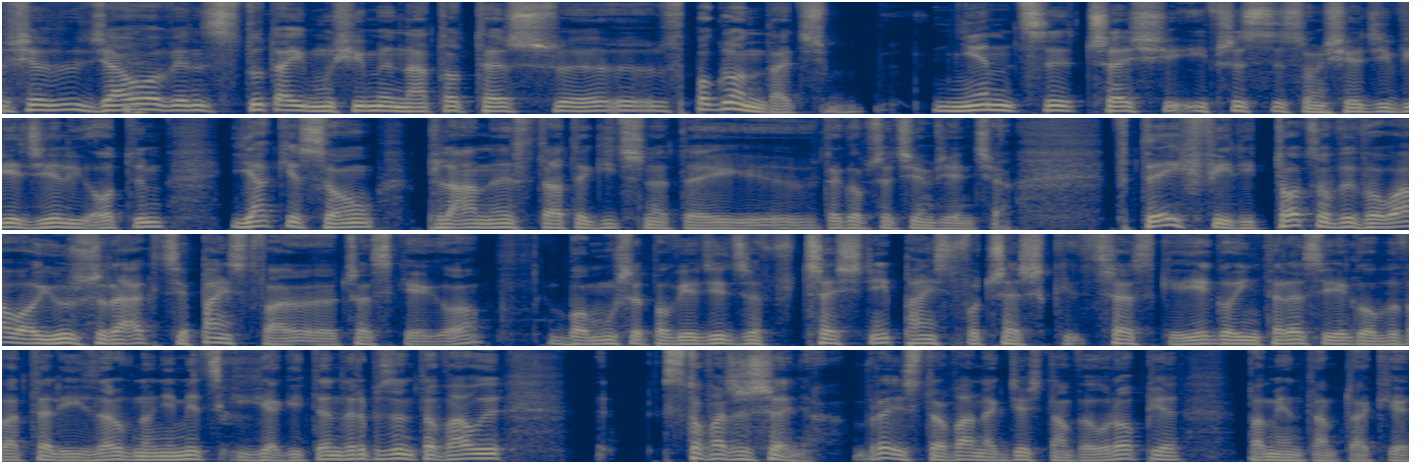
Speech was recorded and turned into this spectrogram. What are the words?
e, się działo, więc tutaj musimy na to też e, spoglądać. Niemcy, Czesi i wszyscy sąsiedzi wiedzieli o tym, jakie są plany strategiczne tej, tego przedsięwzięcia. W tej chwili to, co wywołało już reakcję państwa czeskiego, bo muszę powiedzieć, że wcześniej państwo czeskie, czeskie jego interesy, jego obywateli, zarówno niemieckich, jak i ten, reprezentowały stowarzyszenia rejestrowane gdzieś tam w Europie. Pamiętam takie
